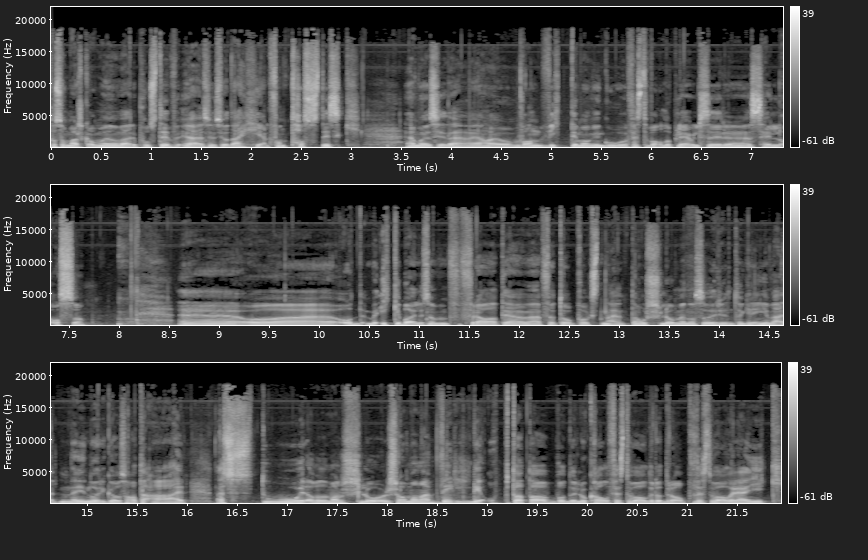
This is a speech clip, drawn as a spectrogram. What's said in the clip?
På sommeren skal man jo være positiv. Jeg syns jo det er helt fantastisk. Jeg må jo si det. Jeg har jo vanvittig mange gode festivalopplevelser eh, selv også. Eh, og, og ikke bare liksom fra at jeg er født og oppvokst nærheten av Oslo, men også rundt omkring i verden, i Norge også. At det er, det er stor altså Man slår seg Man er veldig opptatt av både lokalfestivaler og dra på festivaler. Jeg gikk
